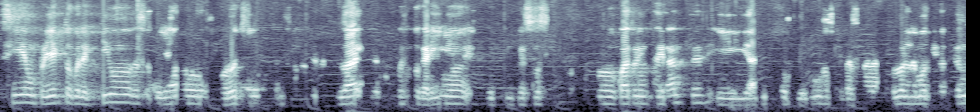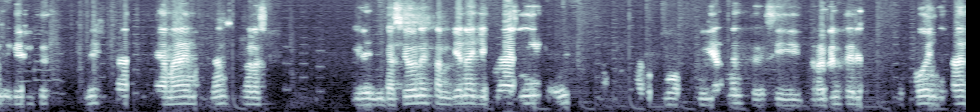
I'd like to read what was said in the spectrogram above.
Sí, es un proyecto colectivo desarrollado por ocho personas de la ciudad que han puesto cariño. Empezó con cuatro integrantes y hay dibujos que personas con la motivación de que el crezca sea más emocionante para la ciudad. Y la invitación es también a que puedan ir como familiarmente, si de repente eres un joven y estás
